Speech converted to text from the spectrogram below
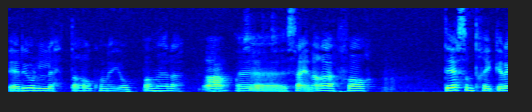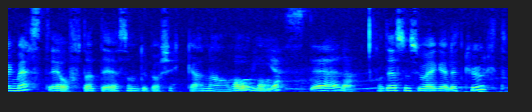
er det jo lettere å kunne jobbe med det ja, eh, seinere. For det som trigger deg mest, er ofte det som du bør kikke nærmere på. Oh yes, det er det. Og det syns jo jeg er litt kult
